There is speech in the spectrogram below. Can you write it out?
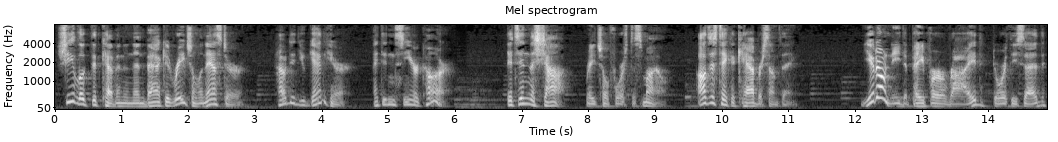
She looked at Kevin and then back at Rachel and asked her, How did you get here? I didn't see your car. It's in the shop, Rachel forced a smile. I'll just take a cab or something. You don't need to pay for a ride, Dorothy said.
